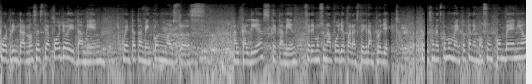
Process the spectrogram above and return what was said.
por brindarnos este apoyo y también cuenta también con nuestras alcaldías, que también seremos un apoyo para este gran proyecto. Pues en este momento tenemos un convenio,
